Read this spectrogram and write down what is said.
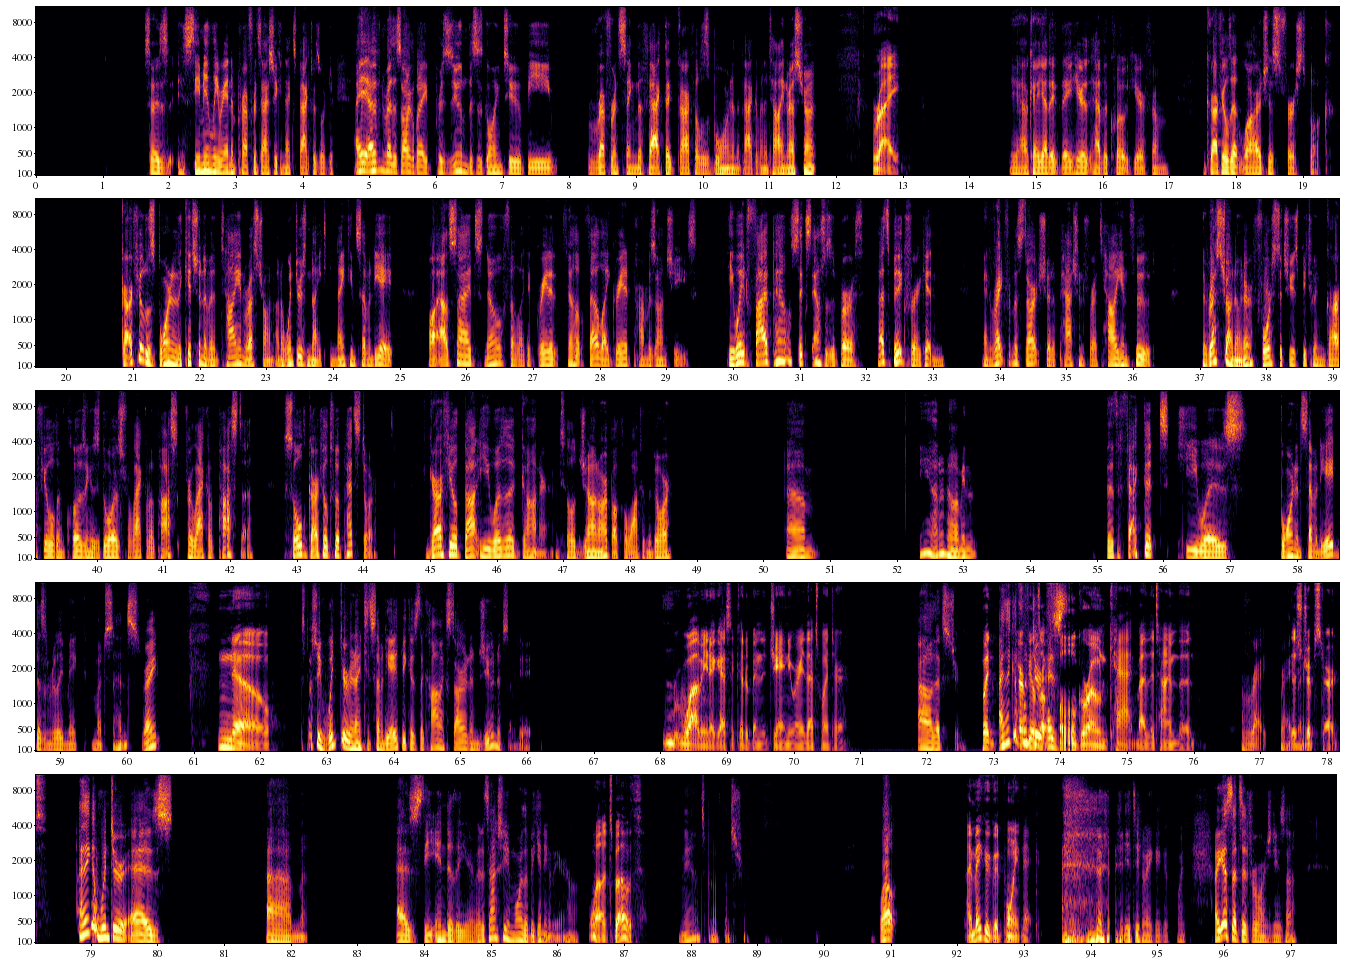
so his, his seemingly random preference actually connects back to his origin. I, I haven't read this article, but I presume this is going to be referencing the fact that Garfield was born in the back of an Italian restaurant. Right. Yeah. Okay. Yeah. They they here have the quote here from Garfield at Large, his first book. Garfield was born in the kitchen of an Italian restaurant on a winter's night in 1978, while outside snow fell like a grated fell, fell like grated Parmesan cheese. He weighed five pounds six ounces at birth. That's big for a kitten, and right from the start showed a passion for Italian food. The restaurant owner, forced to choose between Garfield and closing his doors for lack of a pos- for lack of pasta, sold Garfield to a pet store. Garfield thought he was a goner until John Arbuckle walked in the door. Um, yeah, I don't know. I mean, the, the fact that he was born in 78 doesn't really make much sense, right? No. Especially winter in 1978 because the comic started in June of 78. Well, I mean, I guess it could have been in January. That's winter. Oh, that's true. But I think of Garfield's winter a as- full-grown cat by the time the Right, right. the right. strip starts. I think of winter as um as the end of the year, but it's actually more the beginning of the year, huh? Well, it's both. Yeah, it's both. That's true. Well, I make a good point, Nick. you do make a good point. I guess that's it for Orange News, huh?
